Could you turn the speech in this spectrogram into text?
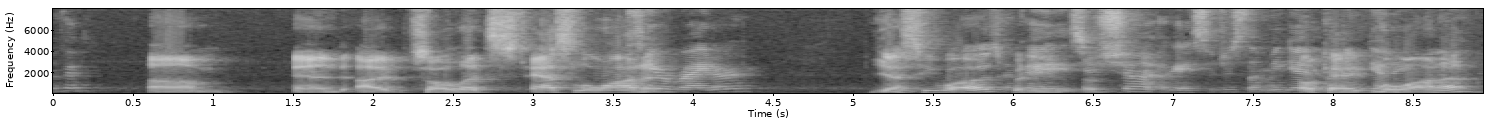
Okay. Um, and I, so let's ask Is he a Luana. writer? Yes, he was, but okay, he. so show, okay, so just let me get. Okay, getting- Luana,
